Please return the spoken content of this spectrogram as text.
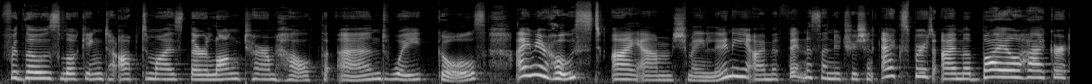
for those looking to optimize their long term health and weight goals. I'm your host. I am Shemaine Looney. I'm a fitness and nutrition expert, I'm a biohacker,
